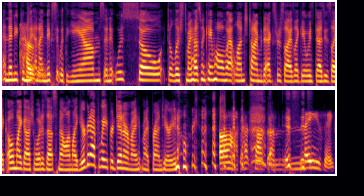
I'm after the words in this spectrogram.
and then you can, totally. and I mix it with yams and it was so delicious. My husband came home at lunchtime to exercise like he always does. He's like, "Oh my gosh, what does that smell?" I'm like, "You're gonna have to wait for dinner, my my friend here." You know. oh, that sounds amazing. It's, it's,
